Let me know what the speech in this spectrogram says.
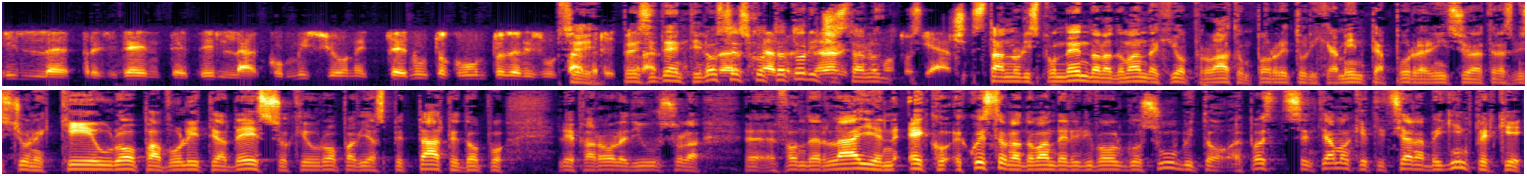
il Presidente della Commissione tenuto conto del risultato Sì, elettorale. Presidente, i nostri ascoltatori ci stanno, ci stanno rispondendo alla domanda che io ho provato un po' retoricamente a porre all'inizio della trasmissione. Che Europa volete adesso? Che Europa vi aspettate dopo le parole di Ursula eh, von der Leyen? Ecco, e questa è una domanda che le rivolgo subito. E poi sentiamo anche Tiziana Beghin, perché,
